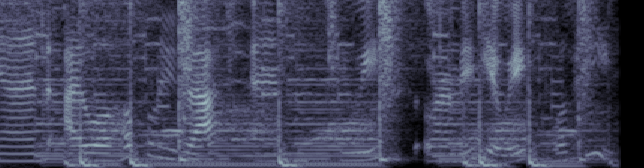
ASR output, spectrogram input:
and i will hopefully be back in two weeks or maybe a week. We'll see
